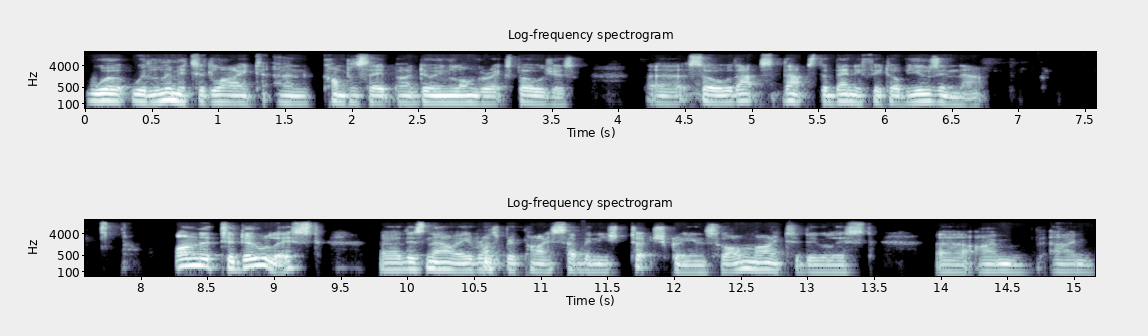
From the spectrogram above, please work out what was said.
work with limited light and compensate by doing longer exposures. Uh, so that's, that's the benefit of using that. On the to-do list, uh, there's now a Raspberry Pi 7-inch touchscreen. So on my to-do list, uh, I'm, I'm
